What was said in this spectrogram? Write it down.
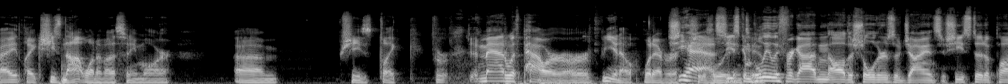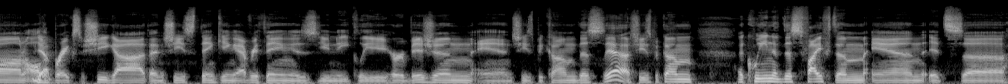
right? Like she's not one of us anymore. Um, she's like mad with power, or you know, whatever. She has. She's to. completely forgotten all the shoulders of giants that she stood upon, all Yep. the breaks that she got, and she's thinking everything is uniquely her vision. And she's become this. Yeah, she's become a queen of this fiefdom, and it's. uh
